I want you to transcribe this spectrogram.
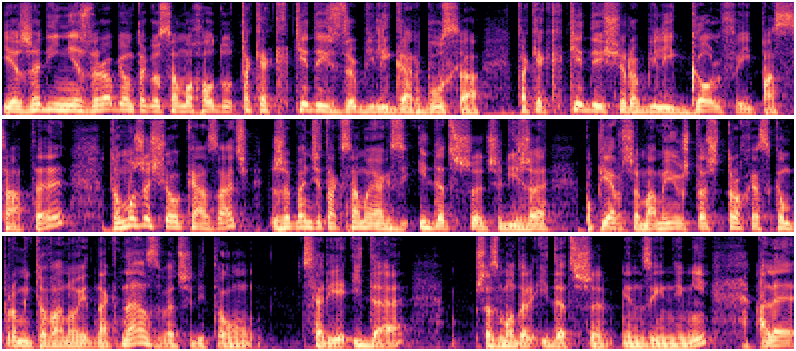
jeżeli nie zrobią tego samochodu tak jak kiedyś zrobili Garbusa, tak jak kiedyś robili Golfy i Passaty, to może się okazać, że będzie tak samo jak z ID3, czyli że po pierwsze mamy już też trochę skompromitowaną jednak nazwę, czyli tą serię ID, przez model ID3 między innymi, ale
